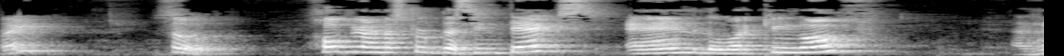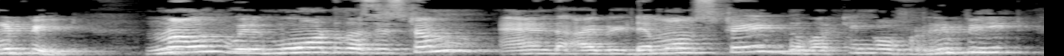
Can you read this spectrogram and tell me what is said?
Right? So hope you understood the syntax and the working of repeat. Now we'll move on to the system and I will demonstrate the working of repeat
